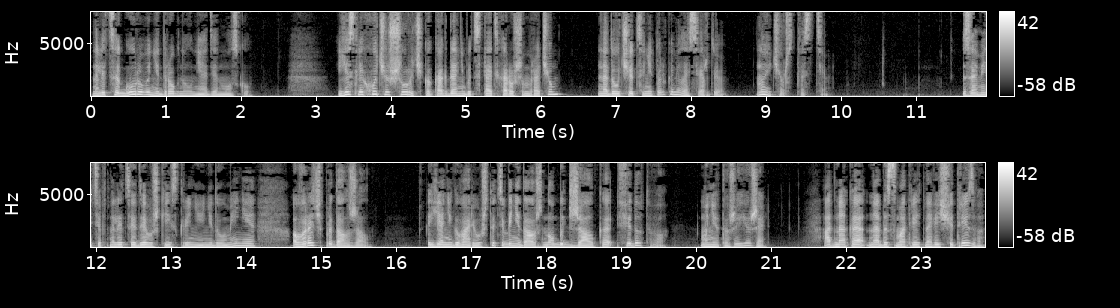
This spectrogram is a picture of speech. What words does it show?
На лице Гурова не дрогнул ни один мускул. Если хочешь, Шурочка, когда-нибудь стать хорошим врачом, надо учиться не только милосердию, но и черствости. Заметив на лице девушки искреннее недоумение, врач продолжал. «Я не говорю, что тебе не должно быть жалко Федотову. Мне тоже ее жаль. Однако надо смотреть на вещи трезво.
